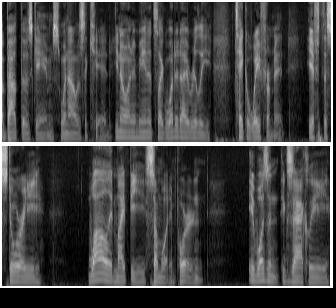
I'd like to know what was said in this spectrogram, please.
about those games when I was a kid. You know what I mean? It's like, what did I really take away from it if the story, while it might be somewhat important, it wasn't exactly,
